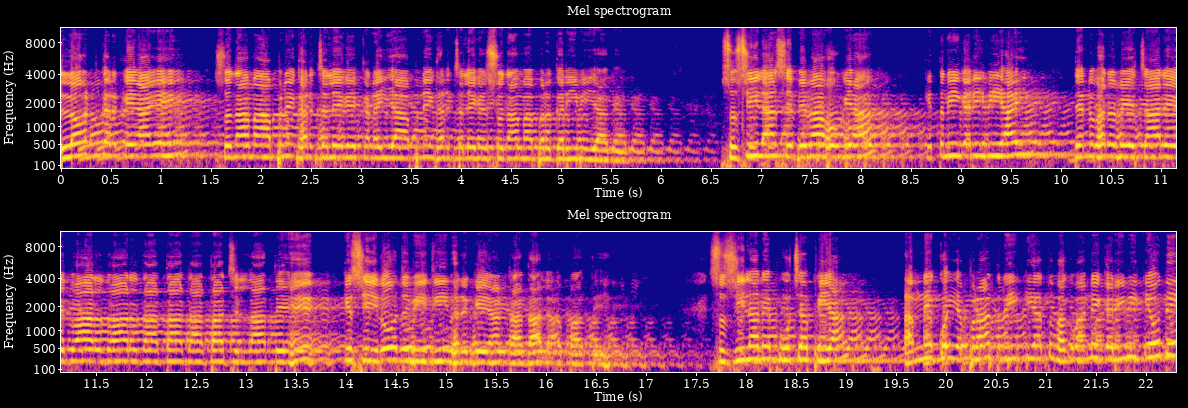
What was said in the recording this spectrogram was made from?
लौट करके आए हैं। सुदामा अपने घर चले गए, कन्हैया अपने घर चले गए, सुदामा पर गरीबी आ गई। सुशीला से विवाह हो गया। कितनी गरीबी आई? दिन भर बेचारे द्वार द्वार दाता दाता चिल्लाते हैं, किसी रोज भी जी भर के आटा दाल न पाते हैं। सुशीला ने पूछा, पिया, हमने कोई अपराध नहीं किया तो भगवान ने गरीबी क्यों दी?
